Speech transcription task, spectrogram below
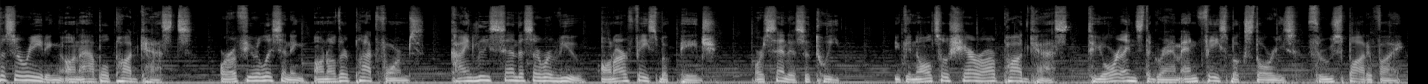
us a rating on Apple Podcasts, or if you're listening on other platforms, kindly send us a review on our Facebook page or send us a tweet. You can also share our podcast to your Instagram and Facebook stories through Spotify.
